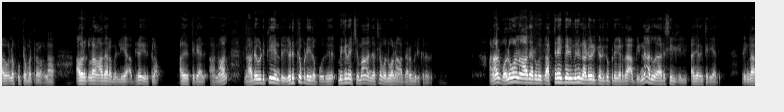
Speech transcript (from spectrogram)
அவங்களாம் குற்றமற்றவங்களா அவருக்கெல்லாம் ஆதாரம் இல்லையா? அப்படின்னா இருக்கலாம். அது தெரியாது. ஆனால் நடவடிக்கை என்று எடுக்கப்படுகிற போது மிக நிச்சயமாக அந்த இடத்துல வலுவான ஆதாரம் இருக்கிறது. ஆனால் வலுவான ஆதாரம் இருக்கிற அத்தனை பேர் மீது நடவடிக்கை எடுக்கப்படுகிறதா அப்படின்னா அது ஒரு அரசியல் கேள்வி. அது எனக்கு தெரியாது. சரிங்களா?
